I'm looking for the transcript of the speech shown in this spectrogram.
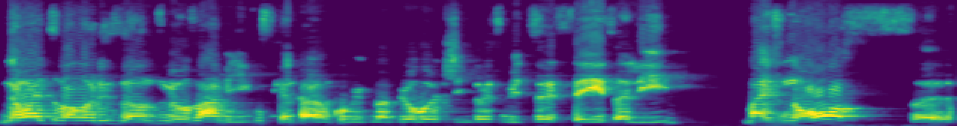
Não é desvalorizando os meus amigos que entraram comigo na biologia em 2016 ali, mas nossa,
